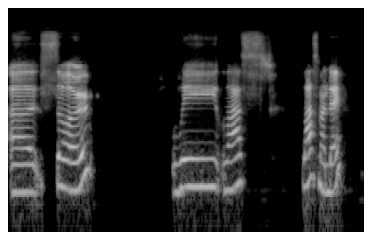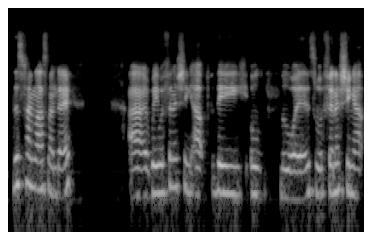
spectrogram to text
Uh, so we last last Monday, this time last Monday, uh, we were finishing up the all the lawyers were finishing up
